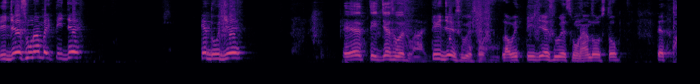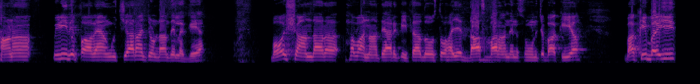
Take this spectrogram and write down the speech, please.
ਤੀਜੇ ਸੂਣਾ ਬਈ ਤੀਜੇ? ਕਿ ਦੂਜੇ? ਇਹ ਤੀਜੇ ਸੂਏ ਸੁਣਾ ਜੀ। ਤੀਜੇ ਸੂਏ ਸੋਣਾ ਲਓ ਵੀ ਤੀਜੇ ਸੂਏ ਸੋਣਾ ਦੋਸਤੋ। ਤੇ ਥਾਣਾ ਪੀੜੀ ਦੇ ਪਾਵਿਆਂ ਵਾਂਗੂ ਚਾਰਾਂ ਚੁੰਡਾਂ ਤੇ ਲੱਗੇ ਆ। ਬਹੁਤ ਸ਼ਾਨਦਾਰ ਹਵਾਨਾ ਤਿਆਰ ਕੀਤਾ ਦੋਸਤੋ। ਹਜੇ 10 12 ਦਿਨ ਸੂਣ ਚ ਬਾਕੀ ਆ। ਬਾਕੀ ਬਾਈ ਜੀ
